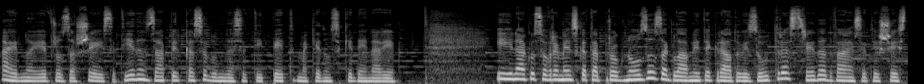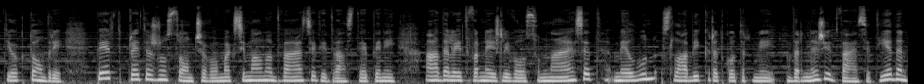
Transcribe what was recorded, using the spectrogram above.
а едно евро за 61,75 македонски денари. И инако со временската прогноза за главните градови за утре, среда 26 октомври. Перт претежно сончево, максимално 22 степени, Аделаид врнежливо 18, Мелбун слаби краткотрни врнежи 21,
